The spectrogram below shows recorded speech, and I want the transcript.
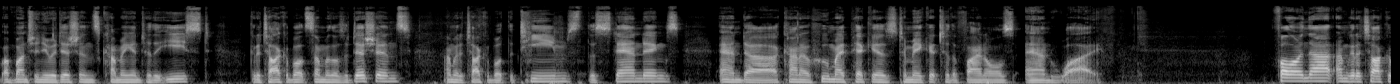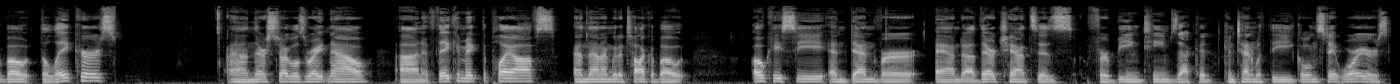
a bunch of new additions coming into the East. I'm going to talk about some of those additions. I'm going to talk about the teams, the standings, and uh, kind of who my pick is to make it to the finals and why. Following that, I'm going to talk about the Lakers and their struggles right now, uh, and if they can make the playoffs. And then I'm going to talk about OKC and Denver and uh, their chances for being teams that could contend with the Golden State Warriors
